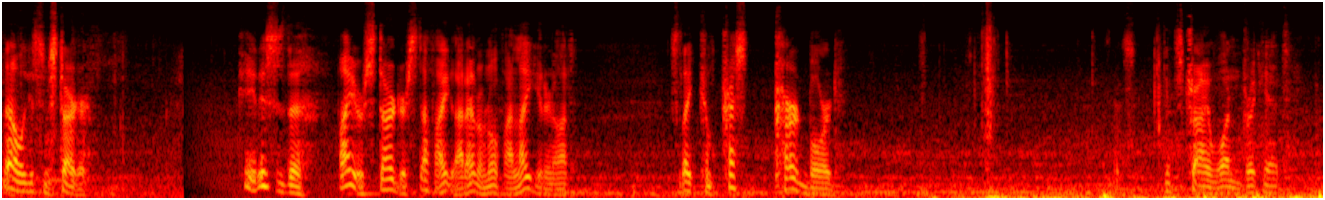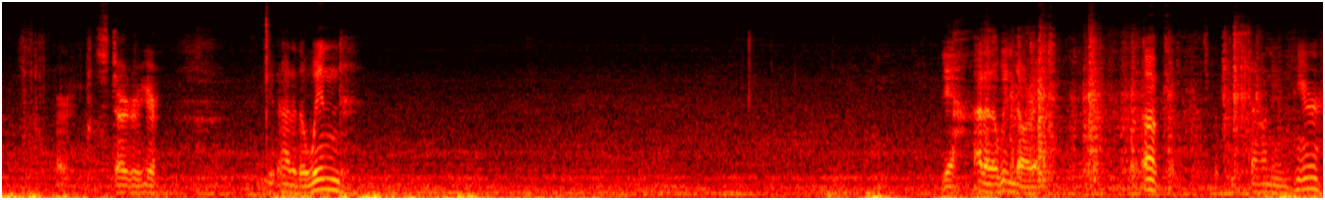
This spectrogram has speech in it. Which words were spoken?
Now we'll get some starter. Okay, this is the fire starter stuff I got. I don't know if I like it or not. It's like compressed cardboard. Let's let's try one briquette or starter here. Get out of the wind. Yeah, out of the wind already. Okay, let's put this down in here.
